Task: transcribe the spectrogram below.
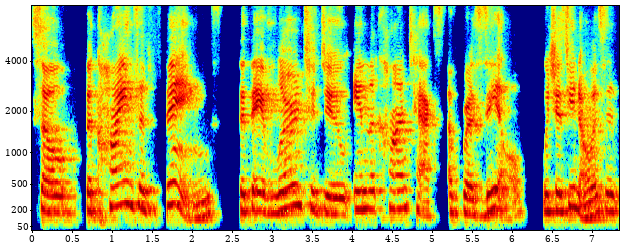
So the kinds of things that they have learned to do in the context of Brazil, which, as you know, is a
